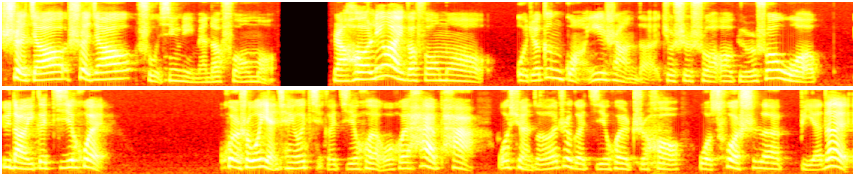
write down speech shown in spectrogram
社交社交属性里面的 formal。然后另外一个 formal，我觉得更广义上的就是说哦，比如说我遇到一个机会。或者说我眼前有几个机会，我会害怕我选择了这个机会之后，我错失了别的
